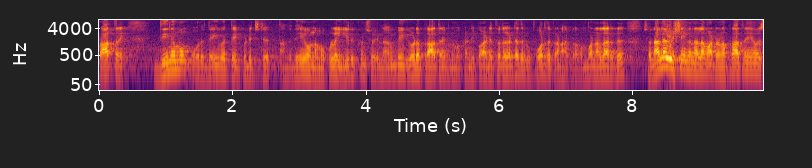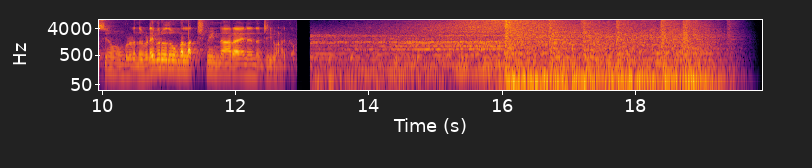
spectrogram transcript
பிரார்த்தனை. தினமும் ஒரு தெய்வத்தை பிடிச்சிட்டு அந்த தெய்வம் நமக்குள்ளே இருக்குன்னு சொல்லி நம்பிக்கையோட பிரார்த்தனை இப்போ நம்ம கண்டிப்பாக அடுத்த கட்டத்துக்கு போகிறதுக்கான ஆகலாம். ரொம்ப நல்லாயிருக்கு ஸோ நல்ல விஷயங்கள் நல்ல மாற்றம் பிரார்த்தனை அவசியம். உங்களிடம் விடைபெறுவது உங்கள் லக்ஷ்மி நாராயணன். நன்றி வணக்கம்.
